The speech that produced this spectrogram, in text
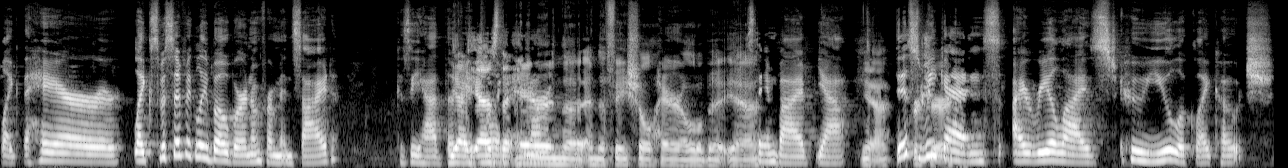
like the hair, like specifically Bo Burnham from Inside, because he had the yeah, he has the like, you know, hair and the and the facial hair a little bit. Yeah, same vibe. Yeah. yeah. This for sure. weekend, I realized who you look like, Coach,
